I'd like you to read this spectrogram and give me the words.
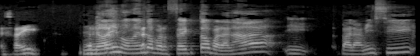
es ahí. No hay momento perfecto para nada y para mí sí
